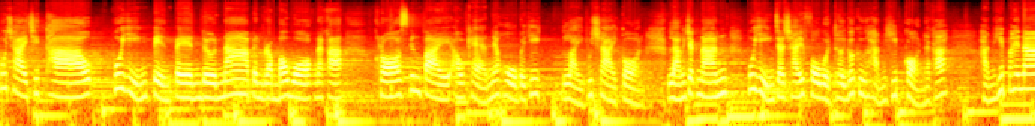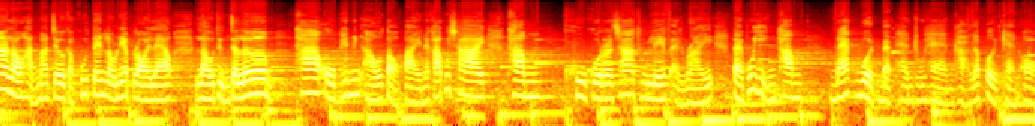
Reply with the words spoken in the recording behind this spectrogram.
ผู้ชายชิดเท้า ผู้หญิงเปลี่ยนเป็นเดินหน้าเป็นรัมเบิลวอล์กนะคะ รอสขึ้นไปเอาแขนเนี่ยโฮไปที่ไหล่ผู้ชายก่อน หลังจากนั้นผู้หญิงจะใช้ forward turn ก็คือหันฮิปก่อนนะคะ หันฮิปให้หน้าเราหันมาเจอกับคู่เต้นเราเรียบร้อยแล้ว เราถึงจะเริ่มท่า opening out ต่อไปนะคะ ผู้ชายทำคูโกราชา to left and right แต่ผู้หญิงทำ backward แบบ hand to hand ค่ะ แล้วเปิดแขนออก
